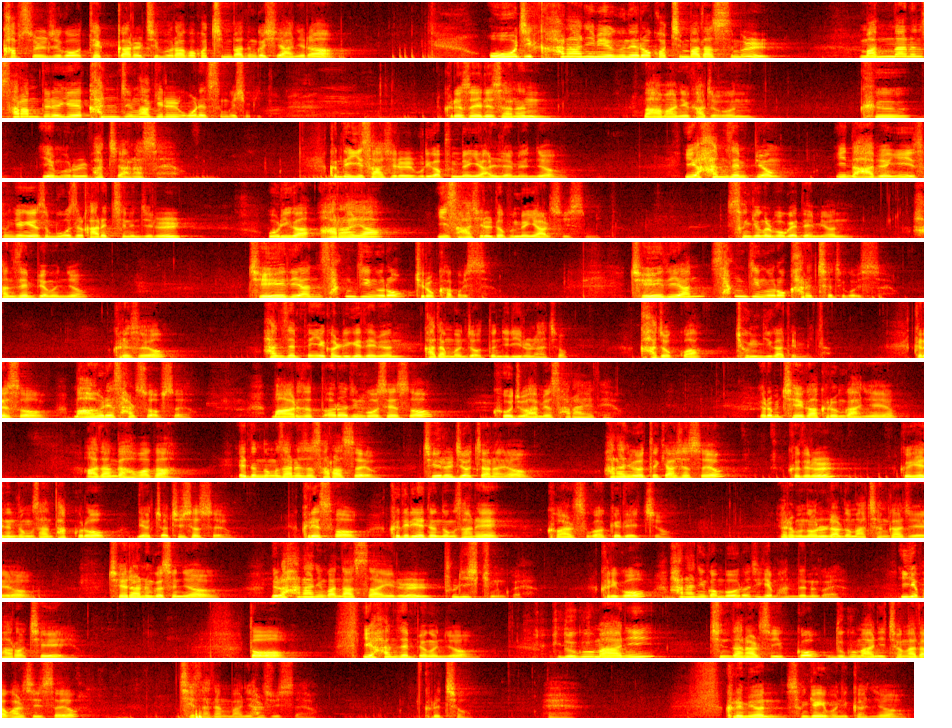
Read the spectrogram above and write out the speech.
값을 주고 대가를 지불하고 고침받은 것이 아니라 오직 하나님의 은혜로 고침받았음을 만나는 사람들에게 간증하기를 원했던 것입니다. 그래서 에리사는 나만이 가져온 그 예물을 받지 않았어요. 근데 이 사실을 우리가 분명히 알려면요. 이 한센병, 이 나병이 성경에서 무엇을 가르치는지를 우리가 알아야 이 사실을 더 분명히 알 수 있습니다. 성경을 보게 되면 한센병은요, 죄에 대한 상징으로 기록하고 있어요. 죄에 대한 상징으로 가르쳐지고 있어요. 그래서요, 한센병에 걸리게 되면 가장 먼저 어떤 일이 일어나죠? 가족과 격리가 됩니다. 그래서 마을에 살 수 없어요. 마을에서 떨어진 곳에서 거주하며 살아야 돼요. 여러분, 제가 그런 거 아니에요? 아담과 하와가 에덴 동산에서 살았어요. 죄를 지었잖아요. 하나님이 어떻게 하셨어요? 그들을 그 에덴 동산 밖으로 내어 쫓으셨어요. 그래서 그들이 에덴 동산에 거할 수가 없게 됐죠. 여러분, 오늘날도 마찬가지예요. 죄라는 것은요, 늘 하나님과 나 사이를 분리시키는 거예요. 그리고 하나님과 멀어지게 만드는 거예요. 이게 바로 죄예요. 또, 이 한센병은요, 누구만이 진단할 수 있고, 누구만이 정하다고 할 수 있어요? 제사장만이 할 수 있어요. 그렇죠. 예. 그러면 성경에 보니까요,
